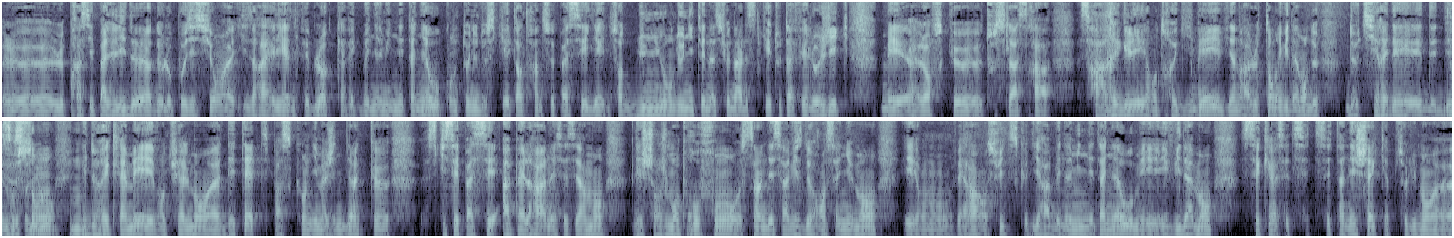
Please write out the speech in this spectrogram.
le, principal leader de l'opposition israélienne fait bloc avec Benjamin Netanyahou, compte tenu de ce qui est en train de se passer. Il y a une sorte d'union, d'unité nationale, ce qui est tout à fait logique. Mais euh, lorsque tout cela sera, sera réglé, entre guillemets, il viendra le temps évidemment de, tirer des, leçons et de réclamer éventuellement euh, des têtes, parce qu'on imagine bien que ce qui s'est passé appellera nécessairement des changements profonds au sein des services de renseignement, et on verra ensuite ce que dira Benjamin Netanyahou. Mais évidemment, c'est un échec absolument euh,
